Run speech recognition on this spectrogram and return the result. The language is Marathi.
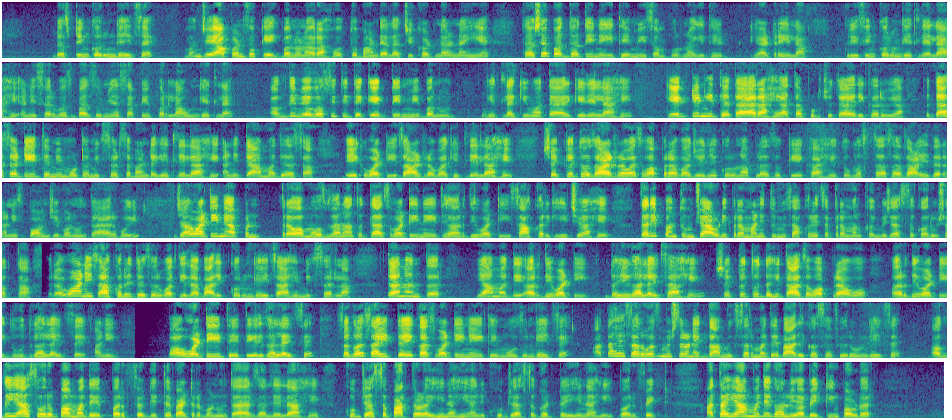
डस्टिंग करून घ्यायचं आहे म्हणजे आपण जो केक बनवणार आहोत तो भांड्याला चिकटणार नाही आहे तर अशा पद्धतीने इथे मी संपूर्ण इथे या ट्रेला ग्रीसिंग करून घेतलेला आहे आणि सर्वच बाजूनी असा पेपर लावून घेतला आहे अगदी व्यवस्थित इथे केक टीन मी बनवून घेतला किंवा तयार केलेला आहे. केक टीन इथे तयार आहे आता पुढची तयारी करूया. तर त्यासाठी इथे मी मोठं मिक्सरचं भांडं घेतलेलं आहे आणि त्यामध्ये असा एक वाटी जाड रवा घेतलेला आहे. शक्यतो जाड रवाच वापरावा जेणेकरून आपला जो केक आहे तो मस्त असा जाळीदार आणि स्पॉन्जी बनवून तयार होईल. ज्या वाटीने आपण रवा मोजला ना तर त्याच वाटीने इथे अर्धी वाटी साखर घ्यायची आहे. तरी पण तुमच्या आवडीप्रमाणे तुम्ही साखरेचं प्रमाण कमी जास्त करू शकता. रवा आणि साखर इथे सुरुवातीला बारीक करून घ्यायचं आहे मिक्सरला. त्यानंतर यामध्ये अर्धी वाटी दही घालायचं आहे. शक्यतो दही ताजं वापरावं. अर्धी वाटी दूध घालायचं आहे आणि पाव वाटी इथे तेल घालायचे सगळं साहित्य एकाच वाटीने इथे मोजून घ्यायचे आता हे सर्वच मिश्रण एकदा मिक्सरमध्ये बारीक असं फिरवून घ्यायचे अगदी या स्वरूपामध्ये परफेक्ट इथे बॅटर बनवून तयार झालेलं आहे. खूप जास्त पातळही नाही आणि खूप जास्त घट्टही नाही. परफेक्ट आता यामध्ये घालूया बेकिंग पावडर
